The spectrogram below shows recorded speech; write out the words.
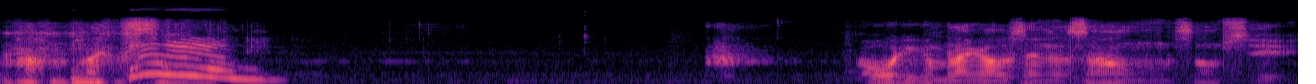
I'm or oh, he gonna be like, I was in the zone or some shit.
